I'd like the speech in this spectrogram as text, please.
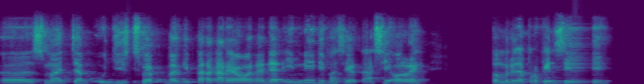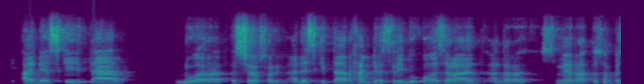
uh, semacam uji swab bagi para karyawan dan ini difasilitasi oleh pemerintah provinsi ada sekitar 200 sorry ada sekitar hampir 1000 kalau nggak salah antara 900 sampai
